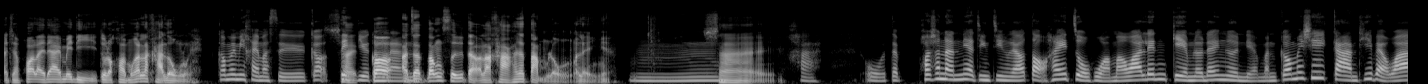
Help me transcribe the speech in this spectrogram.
อาจจะเพราะรายได้ไม่ดีตัวละครมันก็ราคาลงไงก็ไม่มีใครมาซื้อก็ติดใช่อยู่ตรก็งนั้นอาจจะต้องซื้อแต่ราคาเขาจะต่ำลงอะไรอย่างเงี้ยอืมใช่ค่ะโอ้แต่เพราะฉะนั้นเนี่ยจริง ๆ แล้วต่อให้จั่วหัวมาว่าเล่นเกมแล้วได้เงินเนี่ย มันก็ไม่ใช่การที่แบบว่า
